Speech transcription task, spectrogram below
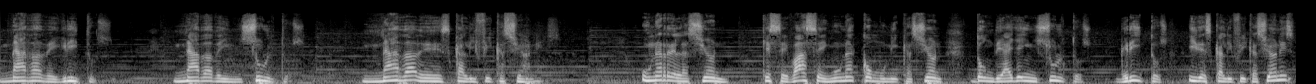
Nada de gritos, nada de insultos, nada de descalificaciones. Una relación que se base en una comunicación donde haya insultos, gritos y descalificaciones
